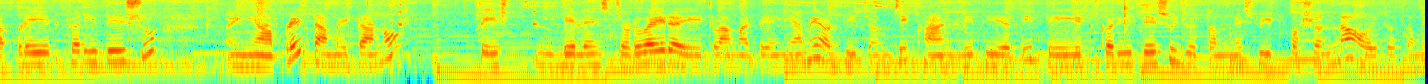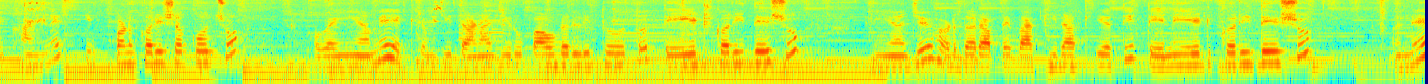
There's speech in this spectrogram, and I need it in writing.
આપણે એડ કરી દઈશું. અહીંયા આપણે ટામેટાનો ટેસ્ટ બેલેન્સ જળવાઈ રહે એટલા માટે અહીંયા મેં અડધી ચમચી ખાંડ લીધી હતી. તે એડ કરી દઈશું. જો તમને સ્વીટ પસંદ ના હોય તો તમે ખાંડને સ્કીપ પણ કરી શકો છો. હવે અહીંયા મેં એક ચમચી દાણા જીરું પાવડર લીધો હતો. તે એડ કરી દઈશું. અહીંયા જે હળદર આપણે બાકી રાખી હતી તેને એડ કરી દઈશું. અને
